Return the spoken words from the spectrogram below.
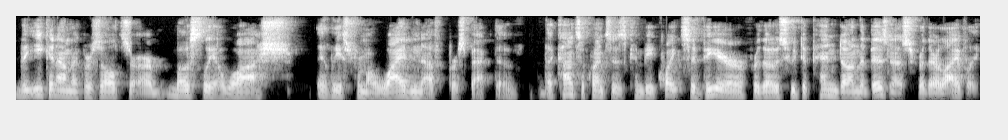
the economic results are mostly a wash, at least from a wide enough perspective, the consequences can be quite severe for those who depend on the business for their livelihood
